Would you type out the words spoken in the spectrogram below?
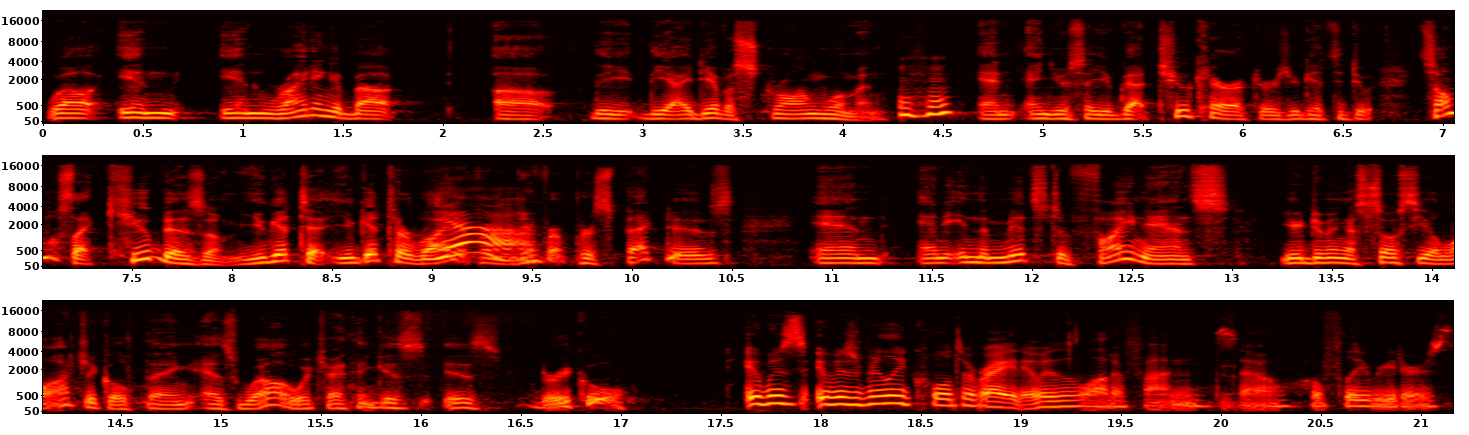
Well, in, in writing about uh, the, the idea of a strong woman, Mm-hmm. and, and you say you've got two characters, you get to do it. It's almost like cubism. You get to, you get to write it from different perspectives, and, and in the midst of finance, you're doing a sociological thing as well, which I think is, is very cool. It was it was really cool to write. It was a lot of fun. So hopefully readers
